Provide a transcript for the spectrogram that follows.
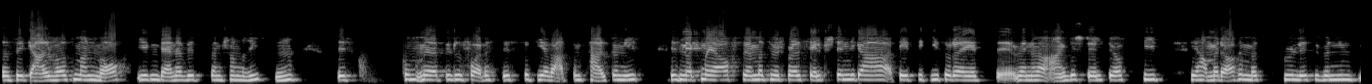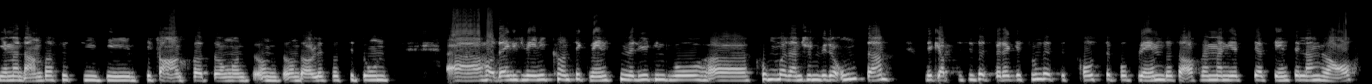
dass egal was man macht, irgendeiner wird es dann schon richten. Das kommt mir ein bisschen vor, dass das so die Erwartungshaltung ist. Das merkt man ja auch, wenn man zum Beispiel als Selbstständiger tätig ist oder jetzt, äh, wenn man Angestellte oft sieht, die haben halt auch immer das Gefühl, es übernimmt jemand anderer für sie die, die Verantwortung und, und, und alles, was sie tun, äh, hat eigentlich wenig Konsequenzen, weil irgendwo äh, kommt man dann schon wieder unter ich glaube, das ist halt bei der Gesundheit das große Problem, dass auch wenn man jetzt jahrzehntelang raucht,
